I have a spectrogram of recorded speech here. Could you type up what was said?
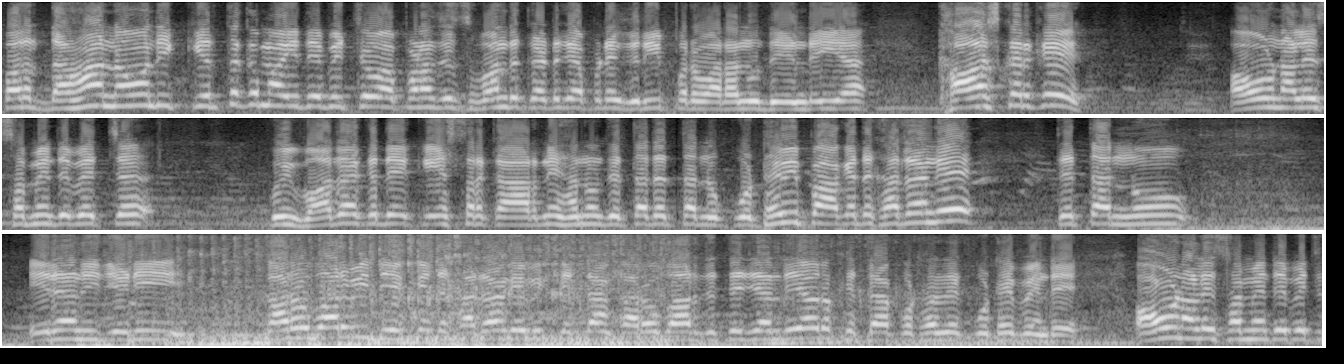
ਪਰ ਦਹਾਂ ਨੌਂ ਦੀ ਕਿਰਤ ਕਮਾਈ ਦੇ ਵਿੱਚੋਂ ਆਪਣਾ ਜੇ ਸੰਬੰਧ ਕੱਢ ਕੇ ਆਪਣੇ ਗਰੀਬ ਪਰਿਵਾਰਾਂ ਨੂੰ ਦੇਣ ਲਈ ਆ, ਖਾਸ ਕਰਕੇ ਆਉਣ ਵਾਲੇ ਸਮੇਂ ਦੇ ਵਿੱਚ ਕੋਈ ਵਾਅਦਾ ਕਦੇ ਕਿ ਸਰਕਾਰ ਨੇ ਸਾਨੂੰ ਦਿੱਤਾ ਤੇ ਤੁਹਾਨੂੰ ਕੋਠੇ ਵੀ ਪਾ ਕੇ ਦਿਖਾ ਦਾਂਗੇ ਤੇ ਤੁਹਾਨੂੰ ਇਹਨਾਂ ਦੀ ਜਿਹੜੀ ਕਾਰੋਬਾਰ ਵੀ ਦੇਖ ਕੇ ਦਿਖਾ ਦਾਂਗੇ ਵੀ ਕਿੱਦਾਂ ਕਾਰੋਬਾਰ ਦਿੱਤੇ ਜਾਂਦੇ ਆ ਔਰ ਕਿੱਦਾਂ ਕੋਠਾਂ ਦੇ ਕੋਠੇ ਪੈਂਦੇ। ਆਉਣ ਵਾਲੇ ਸਮੇਂ ਦੇ ਵਿੱਚ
